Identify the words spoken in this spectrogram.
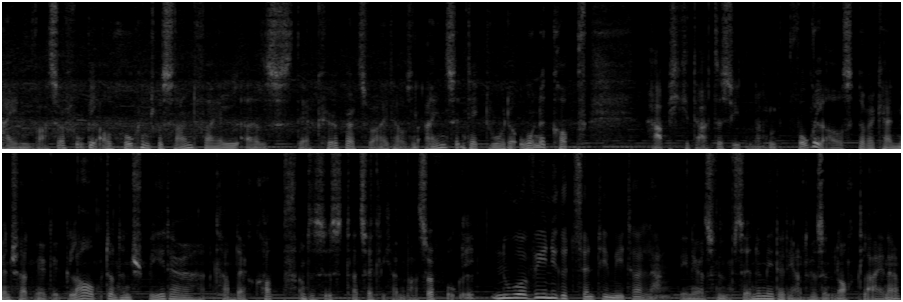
einen Wasservogel, auch hochinteressant, weil als der Körper 2001 entdeckt wurde, ohne Kopf, habe ich gedacht, das sieht nach einem Vogel aus, aber kein Mensch hat mir geglaubt und dann später kam der Kopf und es ist tatsächlich ein Wasservogel. Nur wenige Zentimeter lang. Weniger als fünf Zentimeter, die anderen sind noch kleiner.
